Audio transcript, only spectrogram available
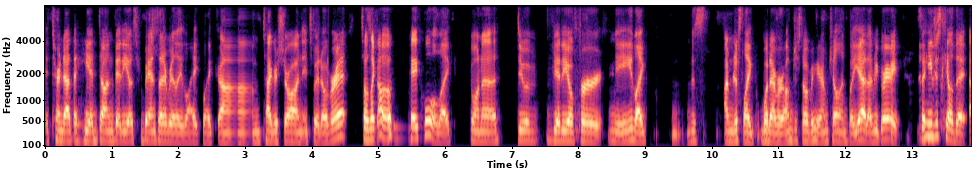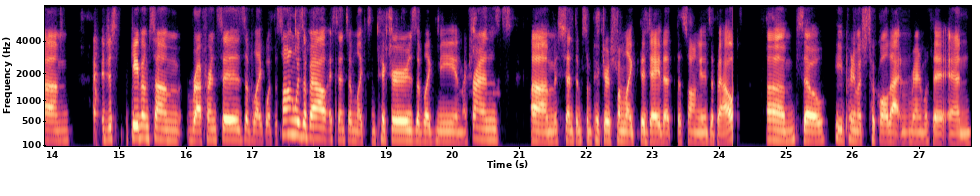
it turned out that he had done videos for bands that I really like, like um, Tigers Jaw and Into It Over It. So I was like, oh, okay, cool. Like, you want to do a video for me? Like, this, I'm just like, whatever, I'm just over here, I'm chilling. But yeah, that'd be great. So he just killed it. Um, I just gave him some references of like what the song was about. I sent him like some pictures of like me and my friends. Um, sent him some pictures from like the day that the song is about. Um, so he pretty much took all that and ran with it and,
